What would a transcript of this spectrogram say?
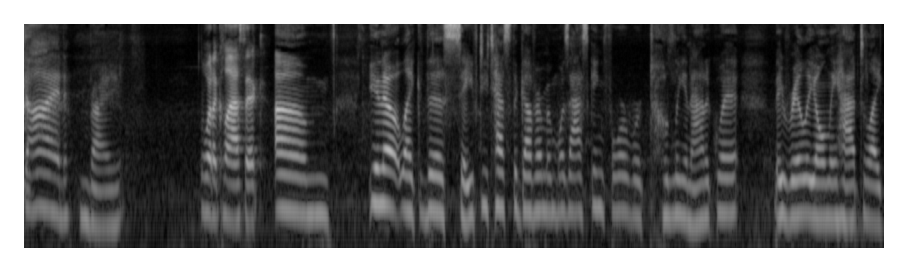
god. Right. What a classic. Um, you know, like the safety tests the government was asking for were totally inadequate. They really only had to like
